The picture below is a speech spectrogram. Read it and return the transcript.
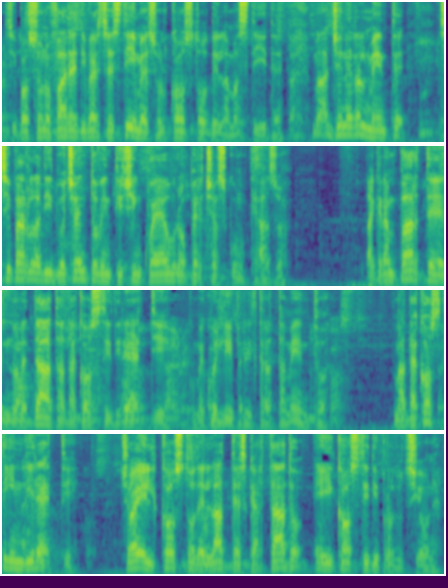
Si possono fare diverse stime sul costo della mastite, ma generalmente si parla di 225 euro per ciascun caso. La gran parte non è data da costi diretti, come quelli per il trattamento, ma da costi indiretti, cioè il costo del latte scartato e i costi di produzione.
